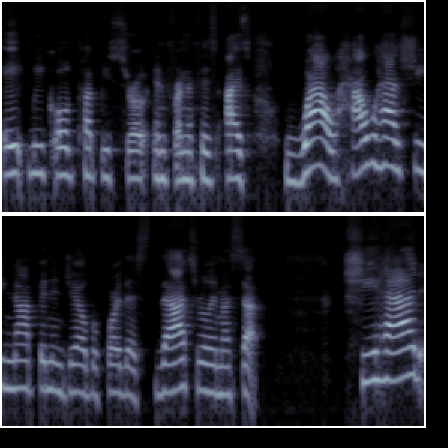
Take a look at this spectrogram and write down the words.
eight week old puppy's throat in front of his eyes. Wow, how has she not been in jail before this? That's really messed up. She had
